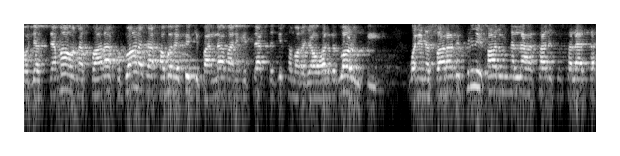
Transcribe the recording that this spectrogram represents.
مجسمه او نصارا په دواړه دا خبره کوي چې په الله باندې اطلاق ته جسم او جوهر د دواړو کیږي ولې نصارا د سری قالو ان الله ثالث ثلاثه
